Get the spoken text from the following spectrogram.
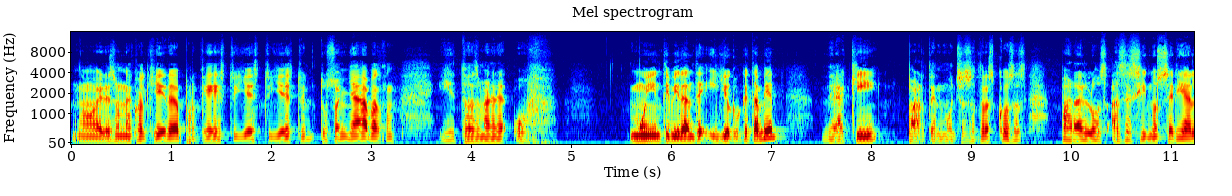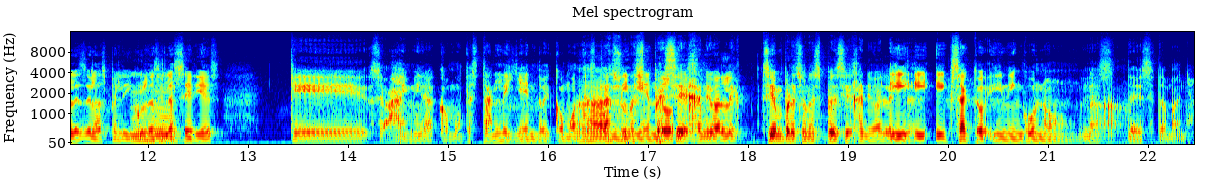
No, eres una cualquiera, porque esto y esto y esto, y tú soñabas. con- Y de todas maneras, uff, muy intimidante. Y yo creo que también de aquí parten muchas otras cosas para los asesinos seriales de las películas y las series que, ay, mira cómo te están leyendo y cómo te Ajá, están es una midiendo. especie de Hannibal Lecter. Siempre es una especie de Hannibal Lecter. y- exacto, y ninguno No. es de ese tamaño.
